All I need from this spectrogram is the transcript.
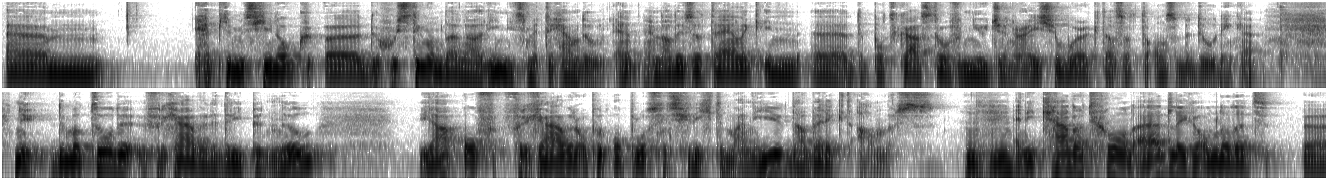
ehm, heb je misschien ook eh, de goesting om daar nadien iets mee te gaan doen. Hè? En dat is uiteindelijk in eh, de podcast over New Generation Work, dat is onze bedoeling. Hè? Nu, de methode vergaderen 3.0, ja, of vergaderen op een oplossingsgerichte manier, dat werkt anders. En ik ga dat gewoon uitleggen omdat het, eh,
